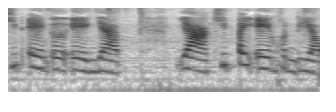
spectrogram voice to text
คิดเองเออเอง อย่าอย่าคิดไปเองคนเดียว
